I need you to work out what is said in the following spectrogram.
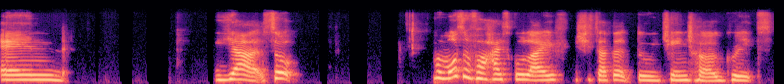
And yeah, so for most of her high school life, she started to change her grades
